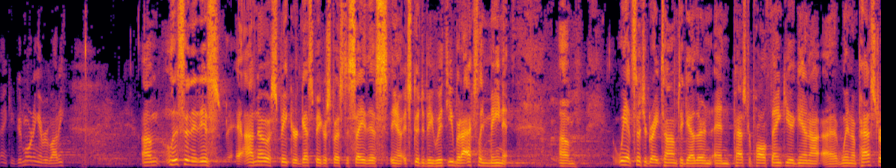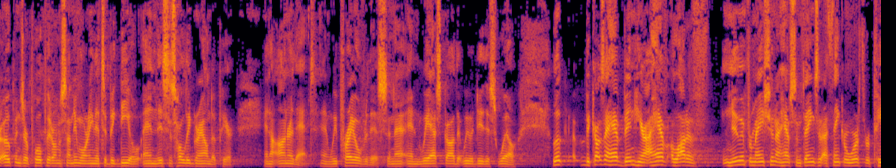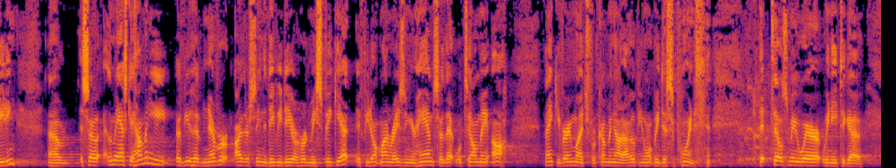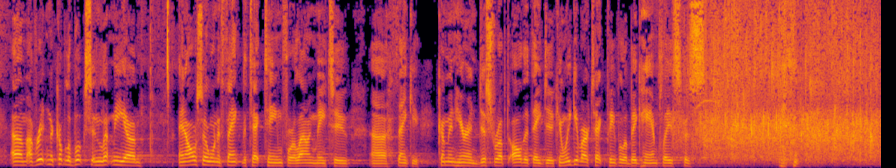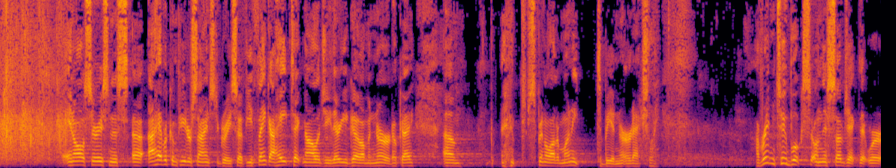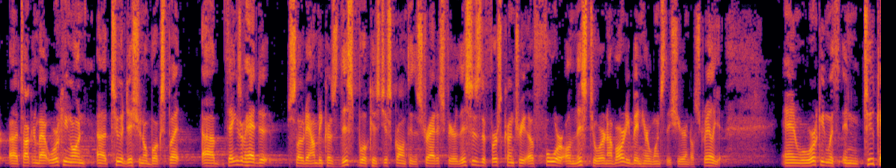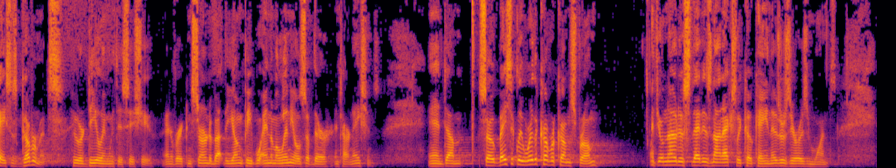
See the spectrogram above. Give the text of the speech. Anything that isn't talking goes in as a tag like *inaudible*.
Thank you. Good morning, everybody. Um, listen, it is, I know a speaker, guest speaker is supposed to say this, you know, it's good to be with you, but I actually mean it. Um, we had such a great time together, and, and Pastor Paul, thank you again. I, I, when a pastor opens our pulpit on a Sunday morning, that's a big deal, and this is holy ground up here, and I honor that, and we pray over this, and, that, and we ask God that we would do this well. Look, because I have been here, I have a lot of new information. I have some things that I think are worth repeating. Um, so let me ask you, how many of you have never either seen the DVD or heard me speak yet? If you don't mind raising your hand, so that will tell me, oh, thank you very much for coming out. I hope you won't be disappointed. *laughs* that tells me where we need to go. Um, I've written a couple of books, and let me, um, and I also want to thank the tech team for allowing me to uh, thank you. Come in here and disrupt all that they do. Can we give our tech people a big hand, please? Because *laughs* in all seriousness, uh, I have a computer science degree, so if you think I hate technology, there you go. I'm a nerd, okay? Um, *laughs* spent a lot of money to be a nerd, actually. I've written two books on this subject that we're uh, talking about, working on uh, two additional books, but uh, things have had to slow down because this book has just gone through the stratosphere. This is the first country of four on this tour, and I've already been here once this year in Australia. And we're working with, in two cases, governments who are dealing with this issue and are very concerned about the young people and the millennials of their entire nations. And um, so basically, where the cover comes from, if you'll notice, that is not actually cocaine. Those are zeros and ones.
